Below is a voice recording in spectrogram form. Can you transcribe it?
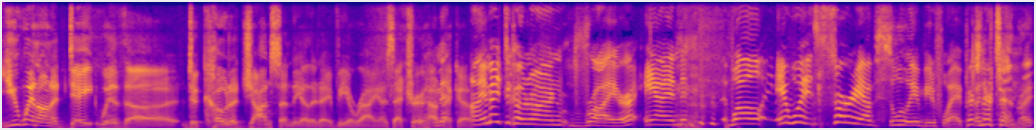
You went on a date with uh, Dakota Johnson the other day via Raya. Is that true? How'd that go? I met Dakota on Raya, and well, it was started absolutely in a beautiful way. I picked And you're up- 10, right?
